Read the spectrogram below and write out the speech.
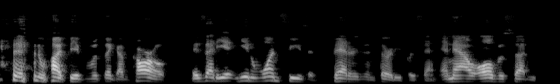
and why people would think I'm Carl is that he he had one season better than thirty percent, and now all of a sudden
